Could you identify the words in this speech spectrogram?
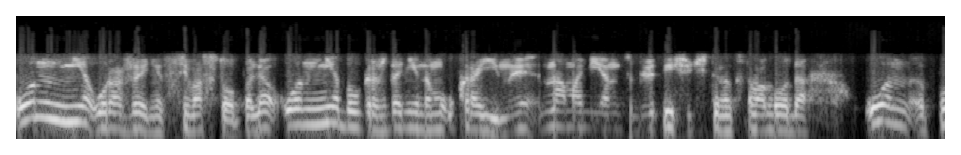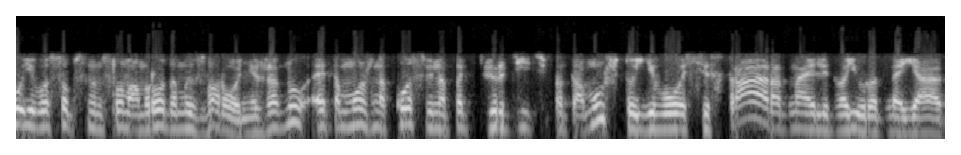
Он не уроженец Севастополя, он не был гражданином Украины на момент 2014 года. Он, по его собственным словам, родом из Воронежа. Ну, это можно косвенно подтвердить, потому что его сестра, родная или двоюродная, я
